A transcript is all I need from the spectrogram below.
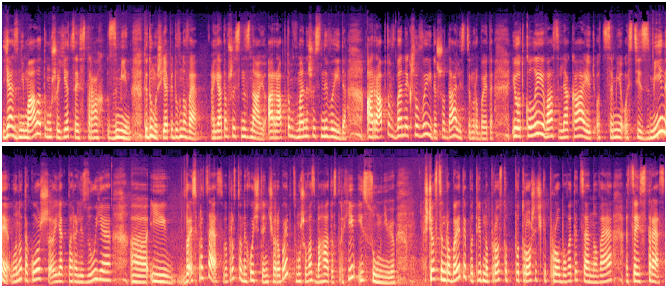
Я знімала, тому що є цей страх змін. Ти думаєш, я піду в нове, а я там щось не знаю, а раптом в мене щось не вийде. А раптом в мене, якщо вийде, що далі з цим робити? І от коли вас лякають от самі ось ці зміни, воно також е, як паралізує е, і весь процес. Ви просто не хочете нічого робити, тому що у вас багато страхів і сумнівів. Що з цим робити? Потрібно просто потрошечки пробувати це нове, цей стрес.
